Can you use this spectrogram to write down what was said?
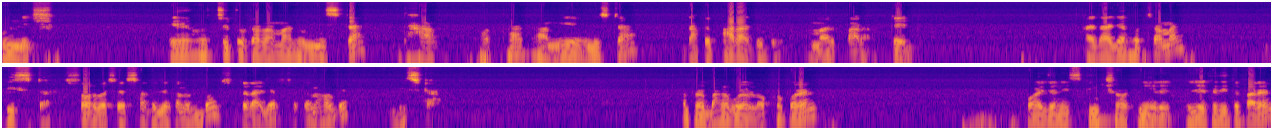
উনিশ। এ হচ্ছে টোটাল আমার উনিশটা ধাপ। অর্থাৎ আমি এই উনিশটা ধাপে পাড়া দেব, আমার পাড়া, টেড। আর রাইজার হচ্ছে আমার বিশটা। সর্বশেষ সাথে যেখানে উঠবো, সেটা রাইজার সেখানে হবে বিশটা। আপনারা ভালো করে লক্ষ্য করেন। প্রয়োজন স্ক্রিনশট নিয়ে রেখে দিতে পারেন।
